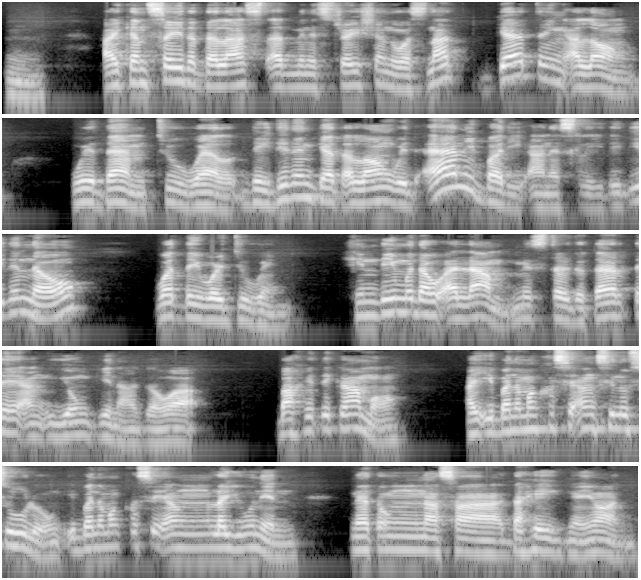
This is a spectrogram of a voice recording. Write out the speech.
Hmm. I can say that the last administration was not getting along with them too well. They didn't get along with anybody, honestly. They didn't know what they were doing. Hindi mo daw alam, Mr. Duterte, ang iyong ginagawa. Bakit ika mo? Ay iba naman kasi ang sinusulong, iba naman kasi ang layunin na itong nasa dahig ngayon.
